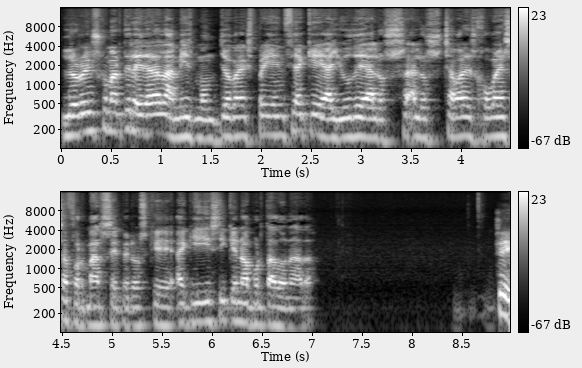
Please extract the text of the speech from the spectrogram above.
los Roger Cromarty la idea era la misma, un tío con experiencia que ayude a los, a los chavales jóvenes a formarse, pero es que aquí sí que no ha aportado nada. Sí,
